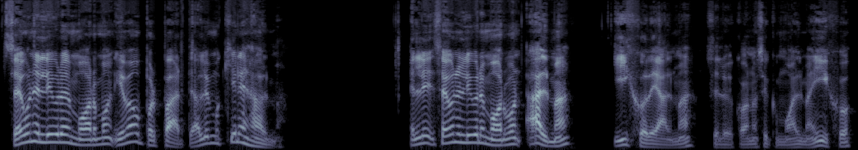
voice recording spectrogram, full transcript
Según el libro de Mormón, y vamos por parte, hablemos quién es Alma. El- según el libro de Mormón, Alma, hijo de Alma, se lo conoce como Alma hijo,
